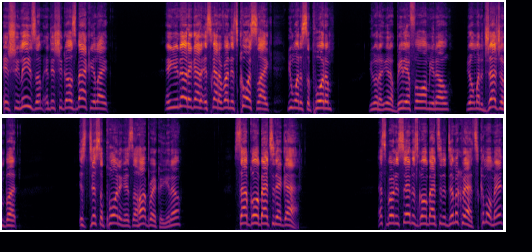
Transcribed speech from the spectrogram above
And she leaves them, and then she goes back. You're like, and you know they gotta it's got to run its course. Like you want to support them, you want to you know be there for them. You know you don't want to judge them, but it's disappointing. It's a heartbreaker, you know? Stop going back to that guy. That's Bernie Sanders going back to the Democrats. Come on, man.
